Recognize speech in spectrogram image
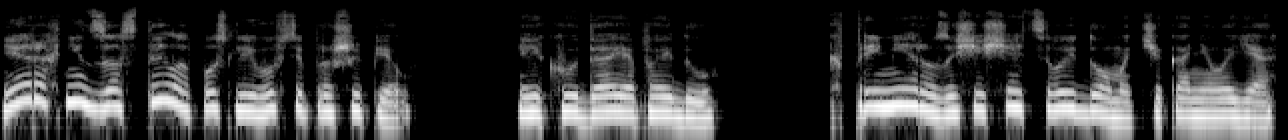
и арахнит застыл, а после и вовсе прошипел. «И куда я пойду?» «К примеру, защищать свой дом», — отчеканила я.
